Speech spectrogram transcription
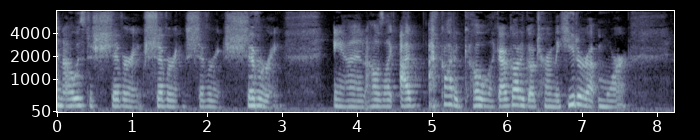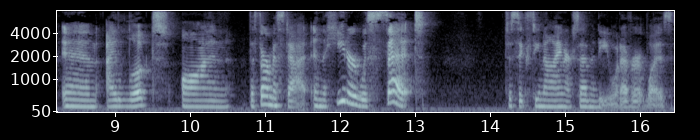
and I was just shivering, shivering, shivering, shivering. And I was like, I, I've got to go. Like, I've got to go turn the heater up more. And I looked on the thermostat, and the heater was set to 69 or 70, whatever it was.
